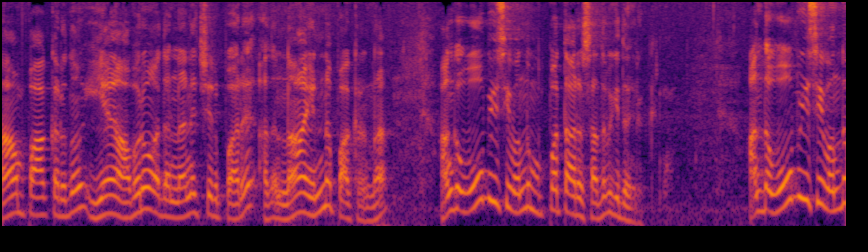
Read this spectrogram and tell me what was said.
நான் பார்க்குறதும் ஏன் அவரும் அதை நினச்சிருப்பார்? அதை நான் என்ன பார்க்குறேன்னா அங்கே ஓபிசி வந்து முப்பத்தாறு சதவிகிதம் இருக்குது அந்த ஓபிசி வந்து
